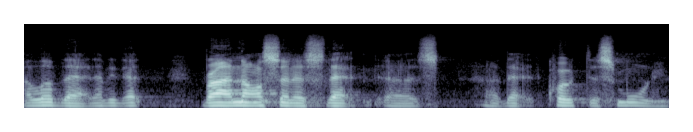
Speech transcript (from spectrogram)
I love that. I mean, that Brian Noll sent us that, uh, uh, that quote this morning.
